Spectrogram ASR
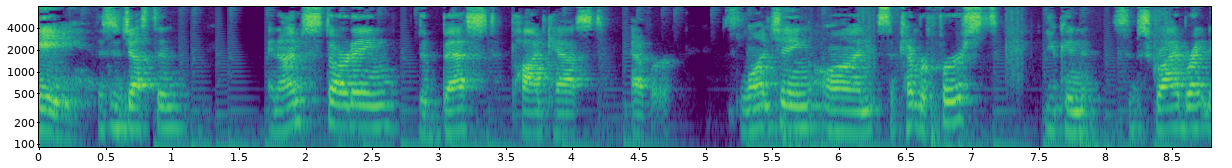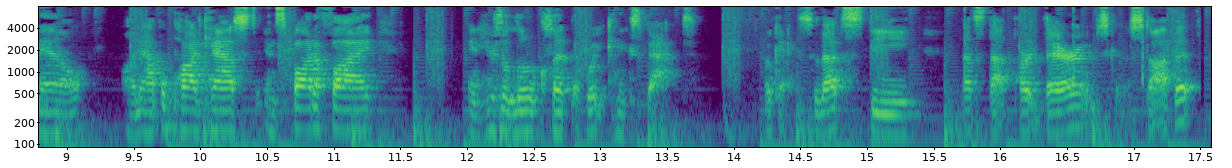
Hey, this is Justin, and I'm starting the best podcast ever. It's launching on September 1st. You can subscribe right now on Apple Podcast and Spotify. And here's a little clip of what you can expect. Okay, so that's the that's that part there. I'm just gonna stop it.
